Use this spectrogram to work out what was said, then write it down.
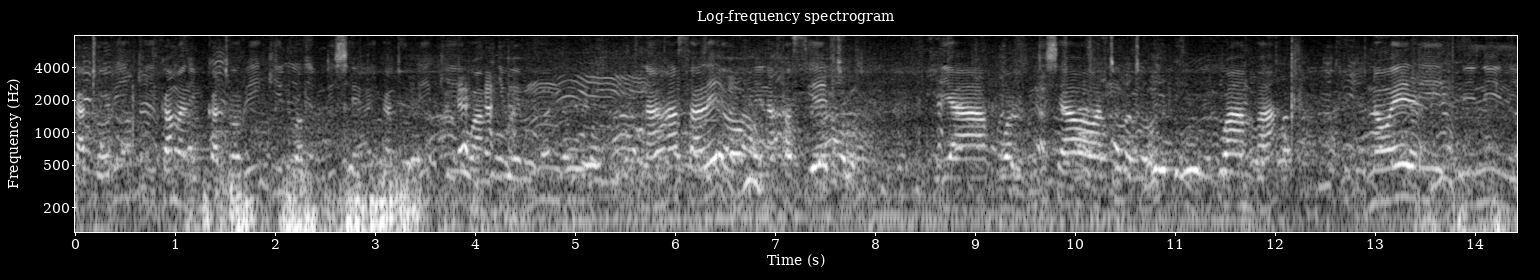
Katoliki. Kama ni Mkatoliki, tuwafundishe Kikatoliki, wamjue Mungu, na hasa leo ni nafasi yetu ya kuwafundisha hawa watoto kwamba Noeli ni nini.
